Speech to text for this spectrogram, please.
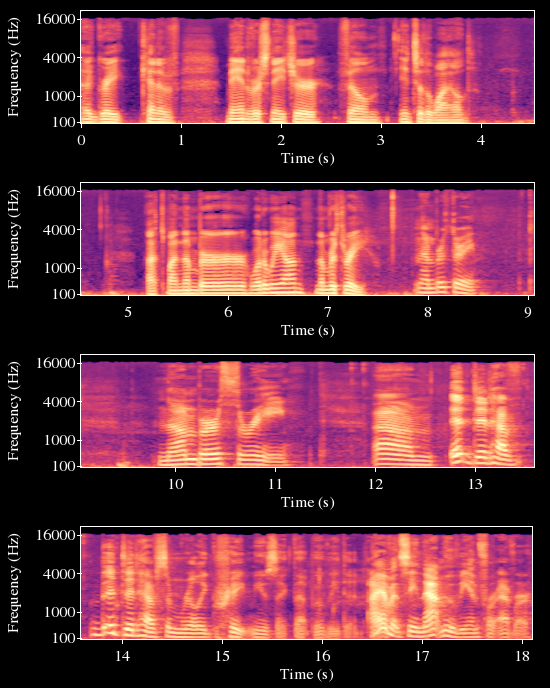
a great kind of man versus nature film, Into the Wild. That's my number. What are we on? Number three. Number three. Number three. Um, it did have it did have some really great music. That movie did. I haven't seen that movie in forever.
